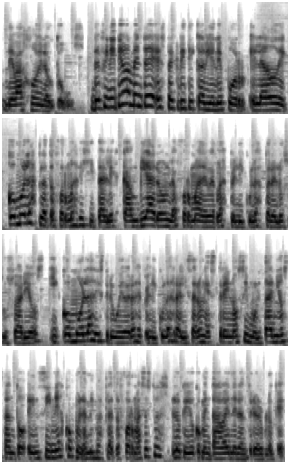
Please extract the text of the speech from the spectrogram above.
debajo del autobús. Definitivamente esta crítica viene por el lado de cómo las plataformas digitales cambiaron la forma de ver las películas para los usuarios y cómo las distribuidoras de películas realizaron estrenos simultáneos tanto en cines como en las mismas plataformas. Esto es lo que yo comentaba en el anterior bloque.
